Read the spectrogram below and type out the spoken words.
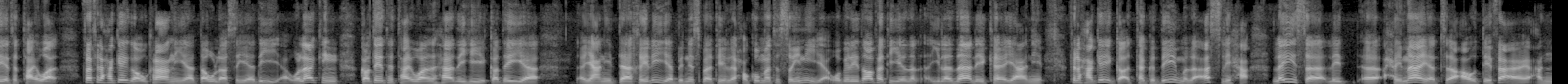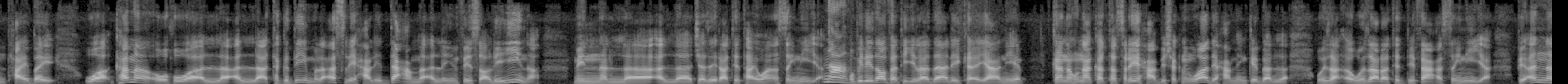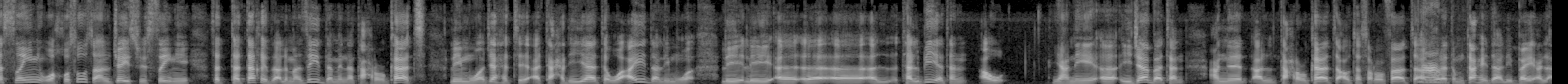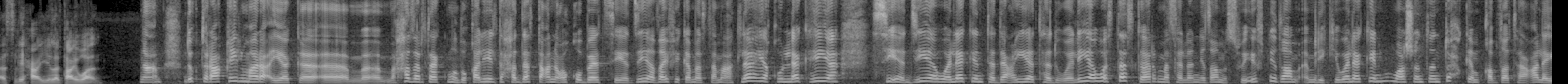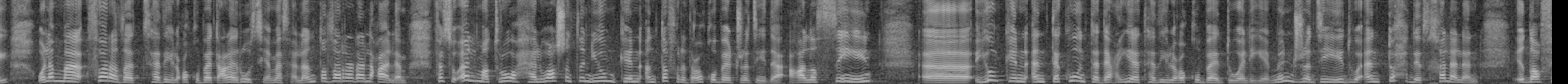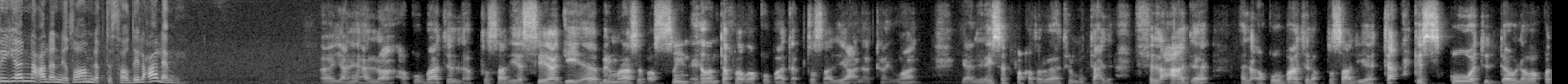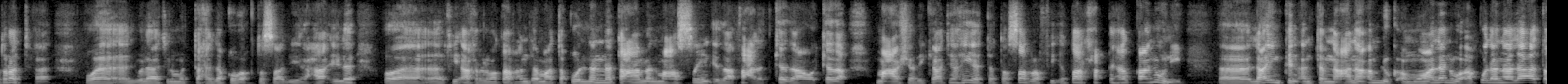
آه، تايوان. ففي الحقيقة أوكرانيا دولة سيادية ولكن قضية تايوان هذه قضية يعني داخلية بالنسبة للحكومة الصينية وبالإضافة إلى ذلك يعني في الحقيقة تقديم الأسلحة ليس لحماية أو الدفاع عن تايبي وكما هو تقديم الأسلحة لدعم الانفصاليين من الجزيرة تايوان الصينية نعم. وبالإضافة إلى ذلك يعني كان هناك تصريح بشكل واضح من قبل وزارة الدفاع الصينية بأن الصين وخصوصا الجيش الصيني ستتخذ المزيد من التحركات لمواجهة التحديات وأيضا لتلبية أو يعني إجابة عن التحركات أو تصرفات نعم. الولايات المتحدة لبيع الأسلحة إلى تايوان نعم. دكتور عقيل ما رأيك؟ حضرتك منذ قليل تحدثت عن عقوبات سيادية. ضيفي كما استمعت له يقول لك هي سيادية ولكن تداعياتها دولية واستذكر مثلا نظام سويفت نظام أمريكي ولكن واشنطن تحكم قبضتها عليه. ولما فرضت هذه العقوبات على روسيا مثلا تضرر العالم. فسؤال مطروح هل واشنطن يمكن أن تفرض عقوبات جديدة على الصين؟ آه، يمكن أن تكون تداعيات هذه العقوبات دولية من جديد وأن تحدث خللا إضافيا على النظام الاقتصادي العالمي. آه، يعني العقوبات الاقتصادية السيادية بالمناسبة الصين أيضا تفرض عقوبات اقتصادية على تايوان يعني ليست فقط الولايات المتحدة في العادة العقوبات الاقتصادية تعكس قوة الدولة وقدرتها والولايات المتحدة قوة اقتصادية هائلة وفي آخر المطاف عندما تقول لن نتعامل مع الصين إذا فعلت كذا وكذا مع شركاتها هي تتصرف في إطار حقها القانوني. آه، لا يمكن أن تمنع. أنا أملك اموالا وأقول أنا لا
